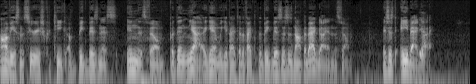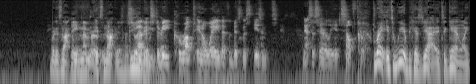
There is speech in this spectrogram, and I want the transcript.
obvious and serious critique of big business in this film. But then yeah, again, we get back to the fact that the big business is not the bad guy in this film. It's just a bad Yeah. guy. But it's not a member it's of the not business the who happens to guy. be corrupt in a way that the business isn't necessarily itself corrupt. Right, it's weird because yeah, it's again like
